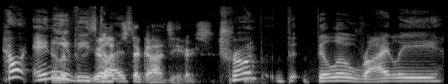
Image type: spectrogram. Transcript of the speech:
How are any of these guys to God's ears. Trump, B- Bill O'Reilly,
